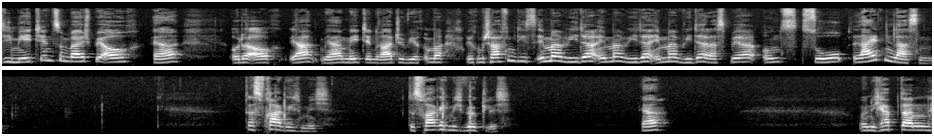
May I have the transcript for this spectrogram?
die Medien zum Beispiel auch, ja, oder auch, ja, ja, Medien, Radio, wie auch immer, warum schaffen die es immer wieder, immer wieder, immer wieder, dass wir uns so leiten lassen? Das frage ich mich. Das frage ich mich wirklich. Ja? Und ich habe dann,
